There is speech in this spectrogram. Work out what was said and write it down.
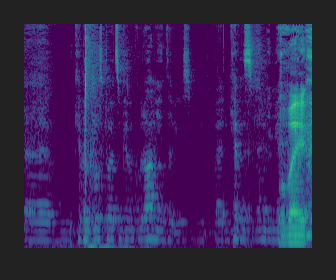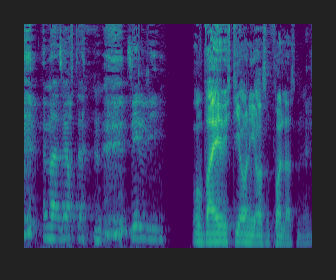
ähm, Kevin Großkreuz und Kevin Kurani Interviews, um die beiden Kevins zu nennen, die mir Wobei, immer sehr auf der Seele liegen. wobei ich die auch nicht außen vor lassen will.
